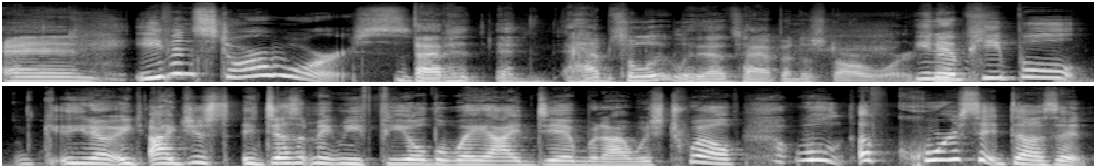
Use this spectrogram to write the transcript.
And even Star Wars. that it, it- absolutely that's happened to Star Wars. You know, people, you know, it, I just, it doesn't make me feel the way I did when I was 12. Well, of course it doesn't.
